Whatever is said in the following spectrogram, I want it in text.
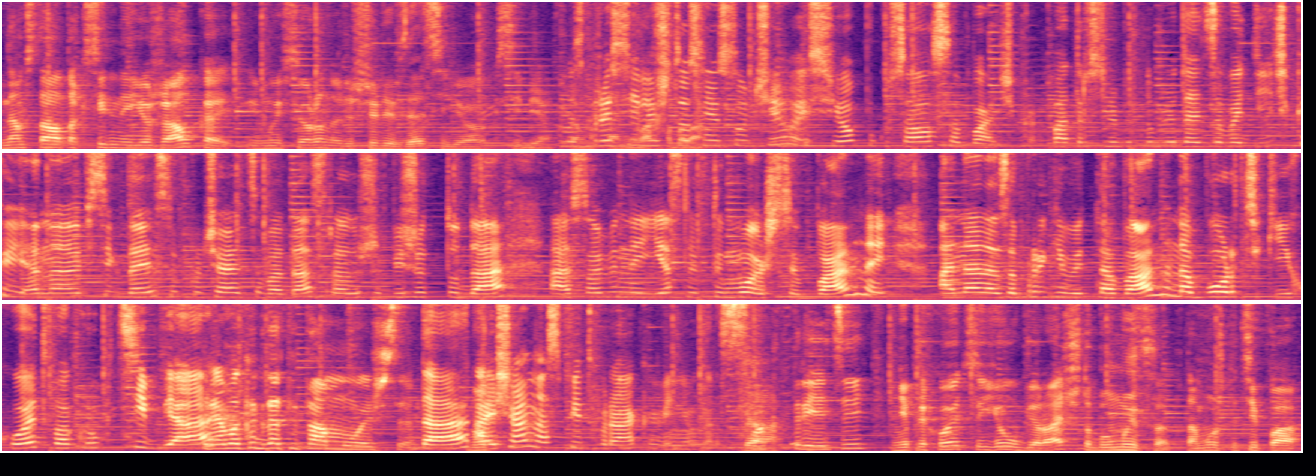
И нам стало так сильно ее жалко, и мы все равно решили взять ее к себе. Мы что спросили, что была. с ней случилось, ее покусала собачка. Патрис любит наблюдать за водичкой, и она всегда, если включается вода, сразу же бежит туда, а особенно если ты моешься в ванной, она запрыгивает на ванну на бортике и ходит вокруг тебя. Прямо когда ты там моешься. Да, Но- а еще она спит в раковине у нас. Да. Факт третий. Мне приходится ее убирать, чтобы умыться, потому что, типа,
